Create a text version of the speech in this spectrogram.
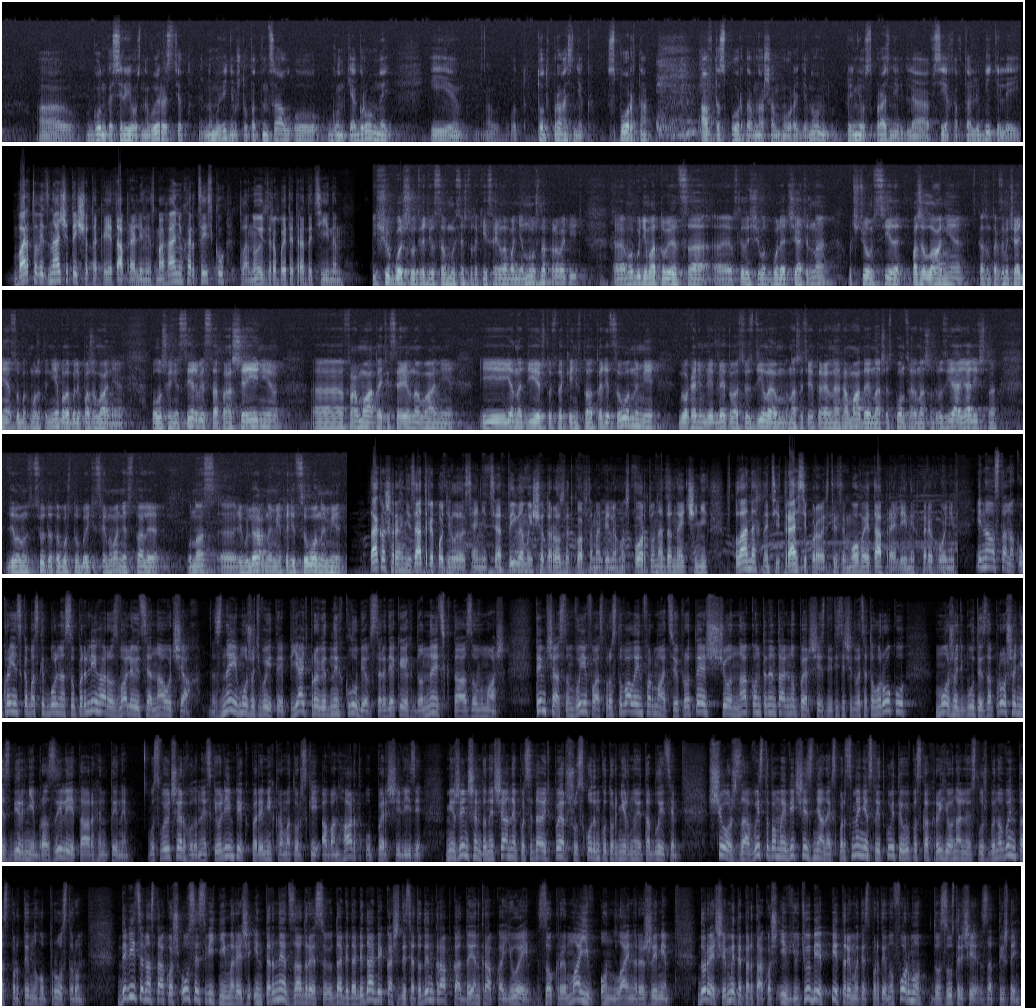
а, гонка серьезно вырастет. Но мы видим, что потенциал у гонки огромный. И а, вот тот праздник спорта, автоспорта в нашем городе, ну, он принес праздник для всех автолюбителей. Варто відзначити, що такий етап ралійних змагань у Харциську планують зробити традиційним. Еще больше утвердился в мысли, что такие соревнования нужно проводить. Э, Мы будем готовиться э, в следующий год более тщательно, учтем все пожелания, скажем так, замечаний особых может и не было, были пожелания по улучшению сервиса, по расширению э, формата этих соревнований. И я надеюсь, что все-таки они станут традиционными. Мы, по крайней мере, для этого все сделаем. Наша территориальная громада, и наши спонсоры, наши друзья, я лично сделаем все для того, чтобы эти соревнования стали у нас э, регулярными, традиционными. Також організатори поділилися ініціативами щодо розвитку автомобільного спорту на Донеччині. В планах на цій трасі провести зимовий етап ралійних перегонів. І наостанок українська баскетбольна суперліга розвалюється на очах. З неї можуть вийти п'ять провідних клубів, серед яких Донецьк та Азовмаш. Тим часом в УЄФА спростували інформацію про те, що на континентальну першість 2020 року можуть бути запрошені збірні Бразилії та Аргентини. У свою чергу Донецький Олімпік переміг Краматорський авангард у першій лізі. Між іншим, донечани посідають першу сходинку турнірної таблиці. Що ж, за виступами вітчизняних спортсменів слідкуйте у випусках регіональної служби новин та спортивного простору. Дивіться нас також у всесвітній мережі інтернет за адресою www.k61.dn.ua, зокрема і в онлайн режимі. До речі, ми тепер також і в Ютубі. Підтримуйте спортивну форму. До зустрічі за тиждень.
